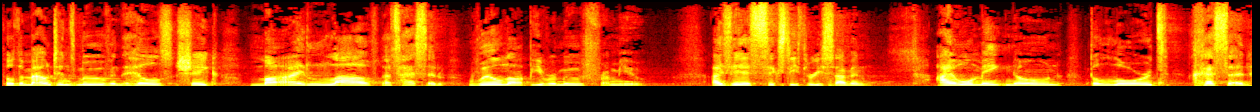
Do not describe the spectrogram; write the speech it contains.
though the mountains move and the hills shake, my love, that's Hesed, will not be removed from you. Isaiah 63, 7, I will make known the Lord's Chesed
